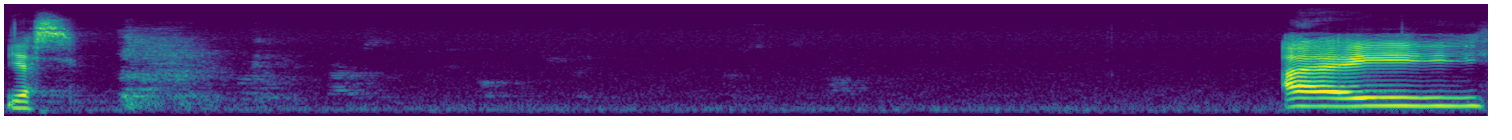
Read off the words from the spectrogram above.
Yes. I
